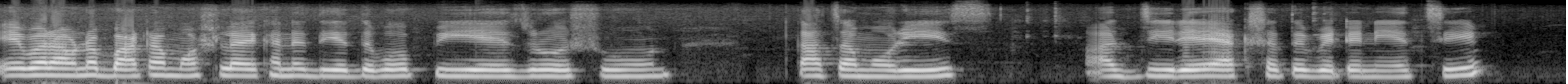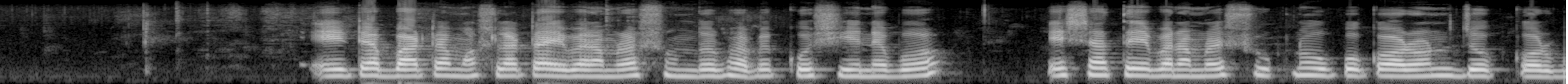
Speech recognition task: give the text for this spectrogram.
এবার আমরা বাটা মশলা এখানে দিয়ে দেব, পেঁয়াজ, রসুন, কাঁচামরিচ আর জিরে একসাথে বেটে নিয়েছি। এটা বাটা মশলাটা এবার আমরা সুন্দরভাবে কষিয়ে নেব। এর সাথে এবার আমরা শুকনো উপকরণ যোগ করব।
